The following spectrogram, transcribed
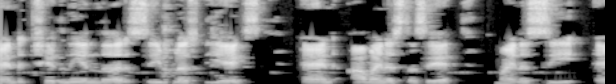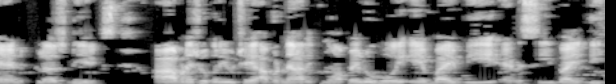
and છેદની અંદર c plus d x and આ માઇનસ થશે. Minus c and plus d x આ આપણે શું કર્યું છે? આપણને આ રીતનું આપેલું હોય a by b and c by d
